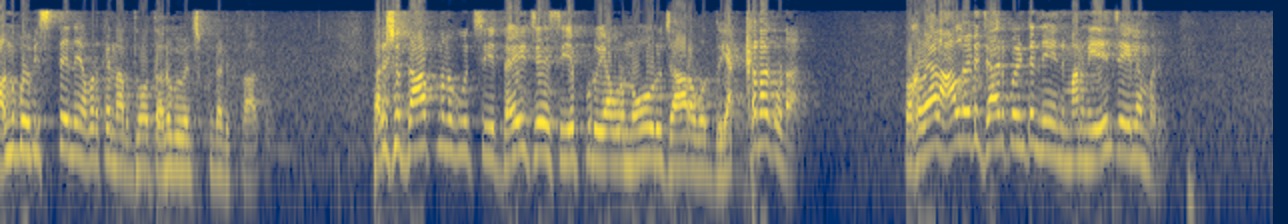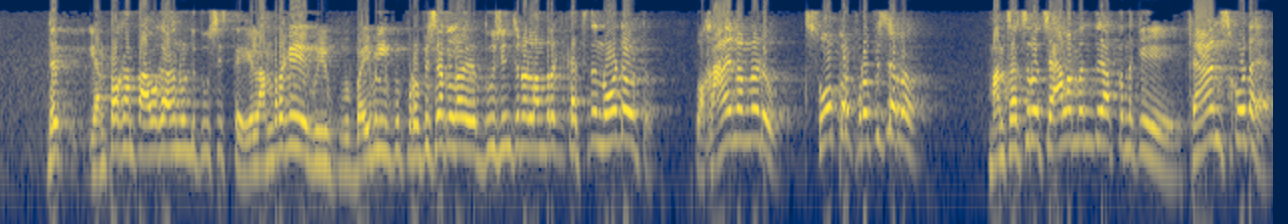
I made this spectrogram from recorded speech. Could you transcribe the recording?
అనుభవిస్తేనే ఎవరికైనా అర్థమవుతుంది అనుభవించుకుంటానికి కాదు. పరిశుద్ధాత్మను కూర్చి దయచేసి ఎప్పుడు ఎవరు నోరు జారవద్దు ఎక్కడా కూడా. ఒకవేళ ఆల్రెడీ జారిపోయింటే నేను మనం ఏం చేయలేం మరి? ఎంతో కొంత అవగాహన ఉండి దూషిస్తే వీళ్ళందరికీ బైబిల్ ప్రొఫెసర్లు దూషించిన వాళ్ళందరికీ ఖచ్చితంగా నో డౌట్. ఒక ఆయన అన్నాడు సూపర్ ప్రొఫెసర్. మన చర్చలో చాలామంది అతనికి ఫ్యాన్స్ కూడా.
